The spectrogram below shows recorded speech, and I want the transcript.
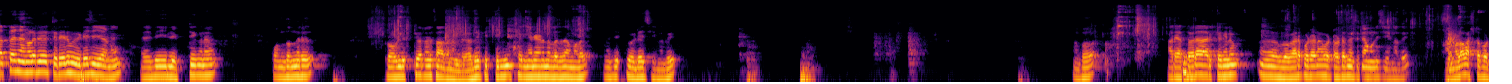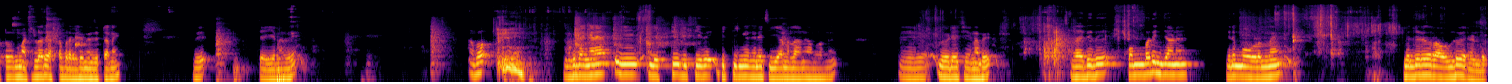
ഇന്നത്തെ ഞങ്ങളൊരു ചെറിയൊരു വീഡിയോ ചെയ്യാണ്. അതായത് ഈ ലിഫ്റ്റ് ഇങ്ങനെ പൊന്തുന്നൊരു പ്രോ ലിഫ്റ്റ് പറഞ്ഞൊരു സാധനമുണ്ട്. അത് ഫിറ്റിംഗ് എങ്ങനെയാണെന്നുള്ളത് നമ്മൾ വീഡിയോ ചെയ്യുന്നത്. അപ്പോൾ അറിയാത്തവരാർക്കെങ്കിലും ഉപകാരപ്പെടുകയാണെങ്കിൽ പെട്ടോട്ടെ എന്ന് വെച്ചിട്ട് നമ്മൾ ചെയ്യുന്നത്. നമ്മളോ കഷ്ടപ്പെട്ടു മറ്റുള്ളവർ കഷ്ടപ്പെടരുത് എന്ന് വെച്ചിട്ടാണ് ഇത് ചെയ്യണത്. അപ്പോൾ നമുക്കിതെങ്ങനെ ഈ ലിഫ്റ്റ് ഫിറ്റ് ചെയ്ത് ഫിറ്റിങ് എങ്ങനെ ചെയ്യാന്നുള്ളതാണ് നമ്മളൊന്ന് വീഡിയോ ചെയ്യണത്. അതായത് ഇത് ഒമ്പത് ഇഞ്ചാണ് ഇതിന്റെ മുകളിൽ നിന്ന് ഒരു റൗണ്ട് വരുന്നുണ്ട്.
